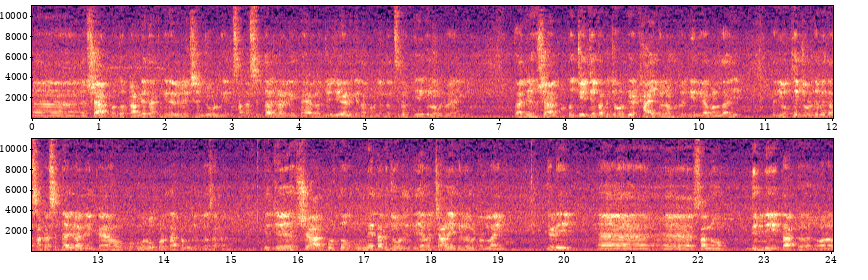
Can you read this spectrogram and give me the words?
ਹੁਸ਼ਿਆਰਪੁਰ ਤੋਂ ਟਾਂਡੇ ਤੱਕ ਦੀ ਰੇਲਵੇ ਸਟੇਸ਼ਨ ਜੋੜਦੀ ਹੈ। ਤਾਂ ਸਾਡਾ ਸਿੱਧਾ ਜਿਹੜਾ ਲਿੰਕ ਹੈਗਾ ਉਹ ਜੇ ਐਂਡ ਕੇ ਤੱਕ ਹੋ ਜਾਂਦਾ। ਸਿਰਫ 30 ਕਿਲੋਮੀਟਰ ਹੈਗੀ ਹੈ। ਤਾਂ ਜੇ ਹੁਸ਼ਿਆਰਪੁਰ ਤੋਂ ਜੇਜੇ ਤੱਕ ਜੋੜਦੀ ਹੈ 28 ਕਿਲੋਮੀਟਰ ਏਰੀਆ ਬਣਦਾ ਜੀ। ਤੇ ਜੇ ਉੱਥੇ ਜੁੜ ਜਾਵੇ ਤਾਂ ਸਾਡਾ ਸਿੱਧਾ ਜਿਹੜਾ ਲਿੰਕ ਹੈ, ਉਹ ਰੋਪੜ ਤੱਕ ਹੋ ਜਾਂਦਾ ਸਾਡਾ। ਤੇ ਜੇ ਹੁਸ਼ਿਆਰਪੁਰ ਤੋਂ ਉਨੇ ਤੱਕ ਜੋੜ ਦਿੱਤੀ ਜਾਵੇ 40 ਕਿਲੋਮੀਟਰ ਲਾਈਨ, ਜਿਹੜੀ ਸਾਨੂੰ ਦਿੱਲੀ ਤੱਕ ਔਰ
